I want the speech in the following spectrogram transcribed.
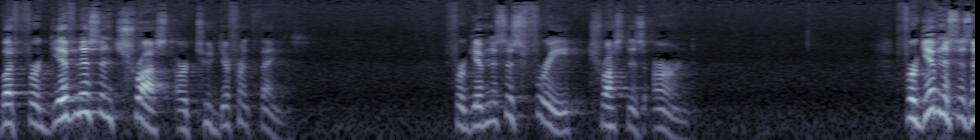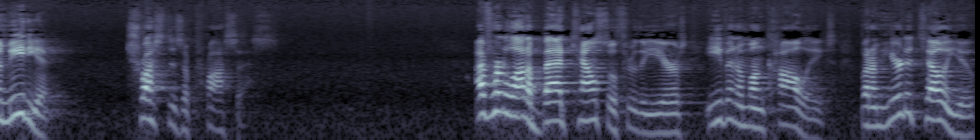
But forgiveness and trust are two different things. Forgiveness is free, trust is earned. Forgiveness is immediate, trust is a process. I've heard a lot of bad counsel through the years, even among colleagues, but I'm here to tell you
